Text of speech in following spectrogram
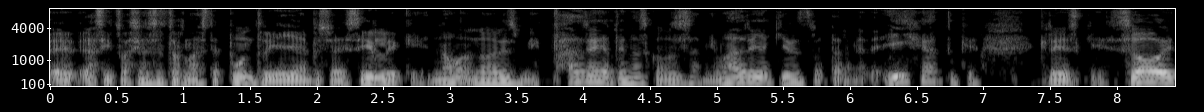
eh, la situación se tornó a este punto y ella empezó a decirle que no, no eres mi padre, apenas conoces a mi madre, ya quieres tratarme de hija, ¿tú qué crees que soy?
